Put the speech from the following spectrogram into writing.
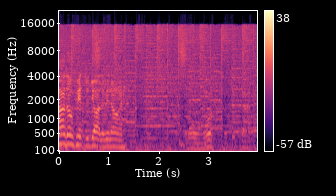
ฮ่าโตเผ็ดสุดยอดเลยพี่น้องเลยโอ้โหสุดยอด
